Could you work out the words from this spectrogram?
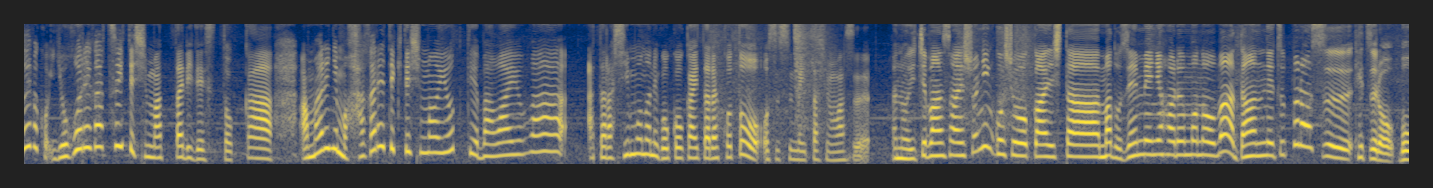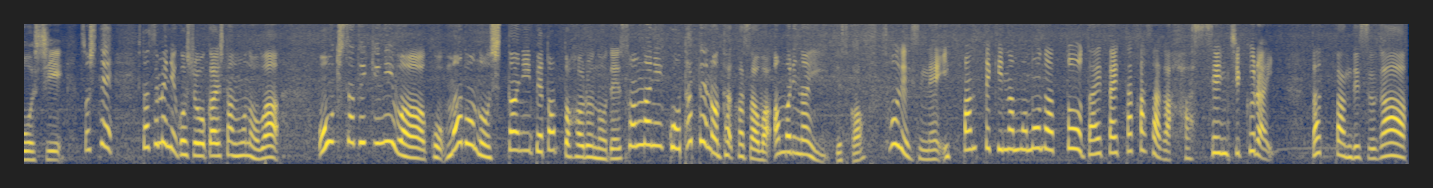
例えばこう汚れがついてしまったりですとかあまりにも剥がれてきてしまうよっていう場合は新しいものにご公開いただくことをお勧めいたします。あの一番最初にご紹介した窓全面に貼るものは断熱プラス結露防止。そして2つ目にご紹介したものは大きさ的にはこう窓の下にペタッと貼るのでそんなにこう縦の高さはあんまりないですか？そうですね。一般的なものだとだいたい高さが8センチくらいだったんですが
